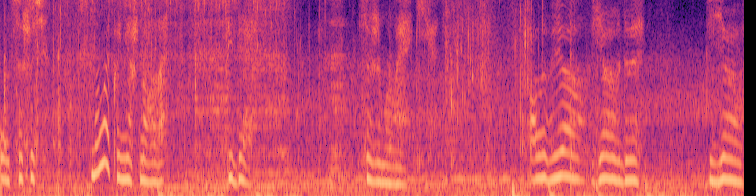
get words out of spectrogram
О, це щось мале, звісно, але піде. Це вже маленький. Але взяв, взяв, диви. Взяв.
